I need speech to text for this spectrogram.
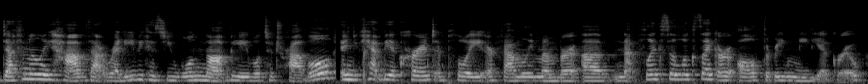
Definitely have that ready because you will not be able to travel and you can't be a current employee or family member of Netflix, it looks like, or All3Media group.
